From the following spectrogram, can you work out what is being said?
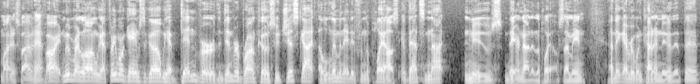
Minus five and a half. All right, moving right along. We got three more games to go. We have Denver, the Denver Broncos, who just got eliminated from the playoffs. If that's not news, they are not in the playoffs. I mean, I think everyone kind of knew that the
